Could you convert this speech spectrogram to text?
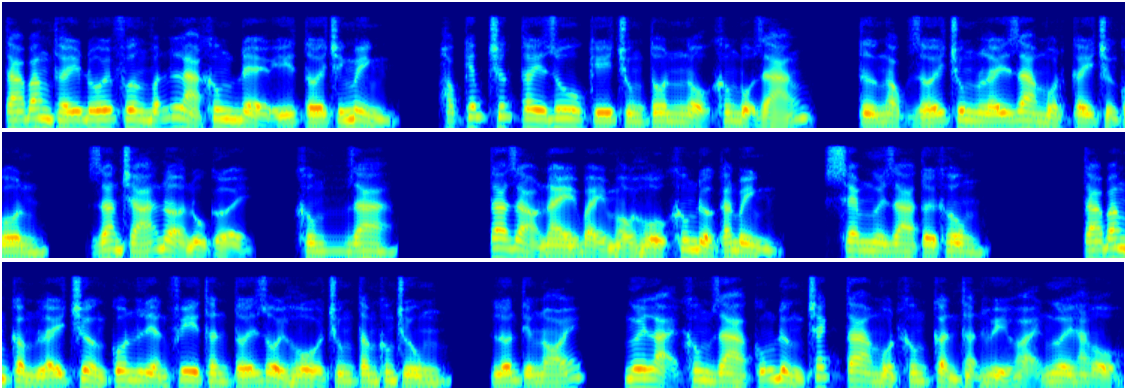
Ta băng thấy đối phương vẫn là không để ý tới chính mình, học kiếp trước Tây Du ký trùng tôn ngộ không bộ dáng, từ ngọc giới trung lấy ra một cây trường côn, gian trá nở nụ cười, không ra. Ta dảo này bảy màu hồ không được căn bình, xem ngươi ra tới không. Ta băng cầm lấy trường côn liền phi thân tới rồi hồ trung tâm không trung, lớn tiếng nói, ngươi lại không ra cũng đừng trách ta một không cẩn thận hủy hoại ngươi hang ổ.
